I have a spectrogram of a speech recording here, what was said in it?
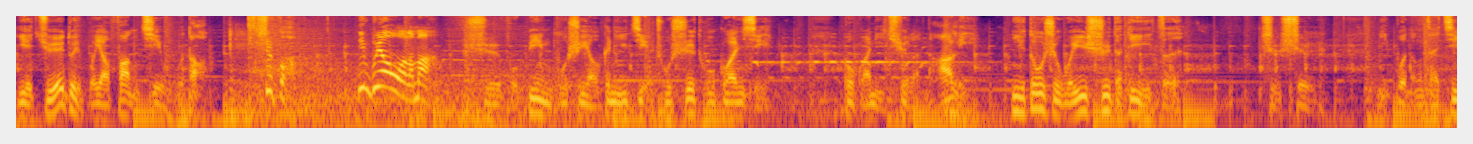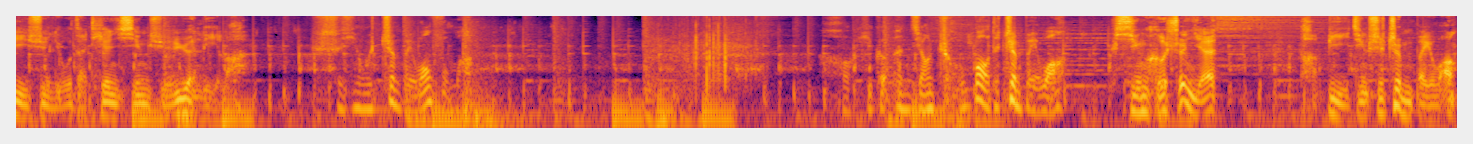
也绝对不要放弃武道。师傅，您不要我了吗？师傅并不是要跟你解除师徒关系，不管你去了哪里，你都是为师的弟子。只是你不能再继续留在天星学院里了。是因为镇北王府吗？好一个恩将仇报的镇北王，星河慎言，他毕竟是镇北王。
